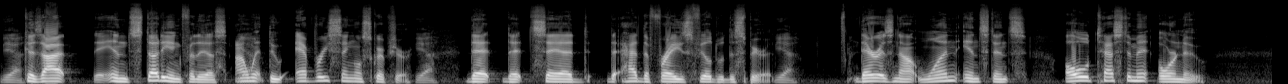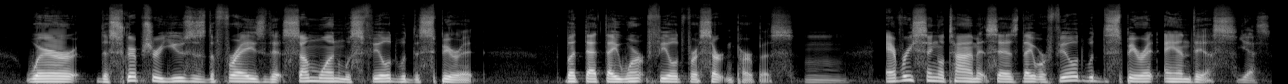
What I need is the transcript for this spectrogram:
Yeah. Cuz I in studying for this, I went through every single scripture Yeah. that that said that had the phrase filled with the spirit. Yeah. There is not one instance, Old Testament or New, where the scripture uses the phrase that someone was filled with the Spirit, but that they weren't filled for a certain purpose. Hmm. Every single time it says they were filled with the Spirit and this. Yes.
